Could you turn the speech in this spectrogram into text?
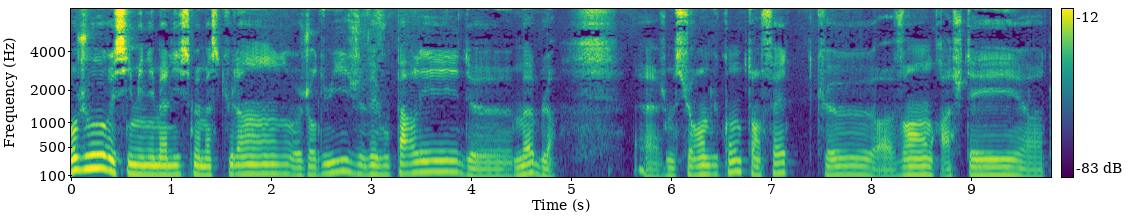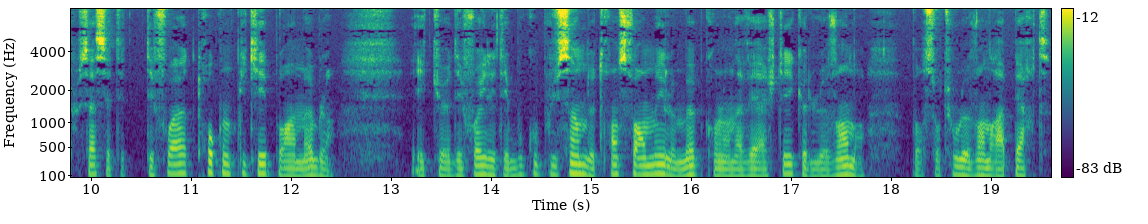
Bonjour, ici Minimalisme Masculin. Aujourd'hui, je vais vous parler de meubles. Euh, je me suis rendu compte en fait que euh, vendre, acheter, euh, tout ça, c'était des fois trop compliqué pour un meuble. Et que des fois, il était beaucoup plus simple de transformer le meuble qu'on avait acheté que de le vendre, pour surtout le vendre à perte.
